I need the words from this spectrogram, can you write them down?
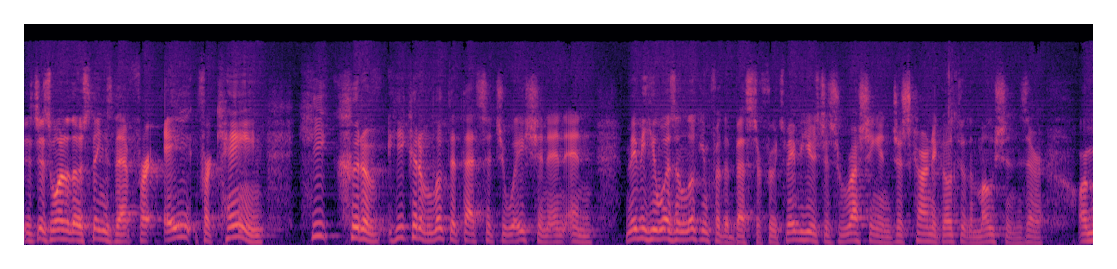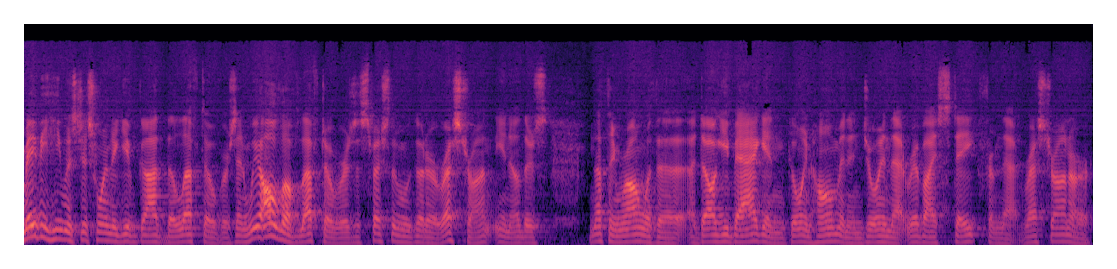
it's just one of those things that for a for Cain, he could have he could have looked at that situation and, and maybe he wasn't looking for the best of fruits. Maybe he was just rushing and just trying to go through the motions or or maybe he was just wanting to give God the leftovers. And we all love leftovers, especially when we go to a restaurant. You know, there's nothing wrong with a, a doggy bag and going home and enjoying that ribeye steak from that restaurant or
